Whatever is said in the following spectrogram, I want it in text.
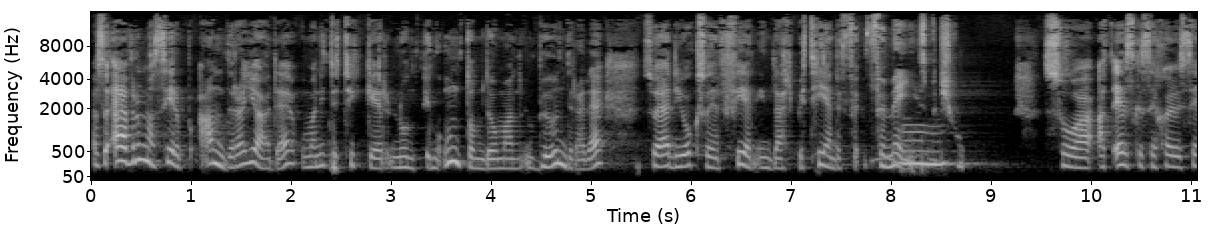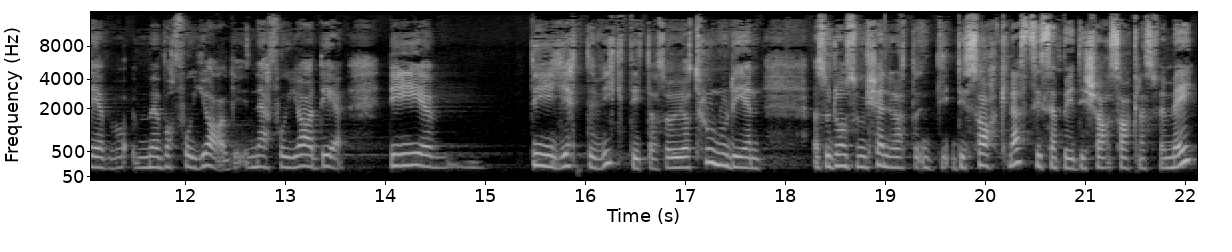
alltså även om man ser på andra gör det och man inte tycker någonting ont om det och man beundrar det så är det ju också ett felinlärt beteende för, för mig personligen. Så att älska sig själv och säga, men vad får jag? När får jag det? Det är, det är jätteviktigt. Alltså, jag tror nog det är en, alltså de som känner att det, saknas, till exempel det saknas för mig.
